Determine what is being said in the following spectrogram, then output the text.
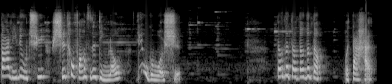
巴黎六区石头房子的顶楼，六个卧室。”等等等等等等！我大喊：“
